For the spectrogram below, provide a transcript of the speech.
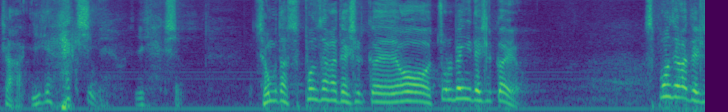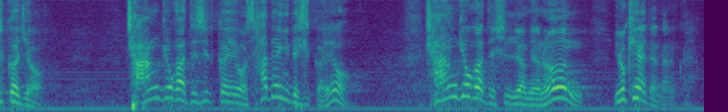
자 이게 핵심이에요. 이게 핵심. 전부 다 스폰서가 되실 거예요. 쫄뱅이 되실 거예요. 스폰서가 되실 거죠. 장교가 되실 거예요. 사병이 되실 거예요. 장교가 되시려면은 이렇게 해야 된다는 거예요.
